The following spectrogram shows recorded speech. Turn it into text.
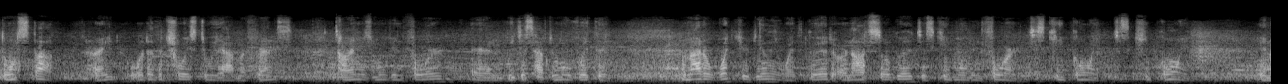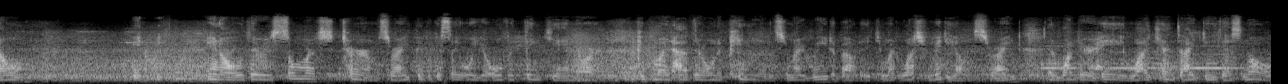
don't stop, right? What other choice do we have, my friends? Time is moving forward, and we just have to move with it. No matter what you're dealing with, good or not so good, just keep moving forward. Just keep going. Just keep going. You know, you know, there is so much terms, right? People can say, "Oh, you're overthinking," or people might have their own opinions. You might read about it. You might watch videos, right? And wonder, "Hey, why can't I do this?" No,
